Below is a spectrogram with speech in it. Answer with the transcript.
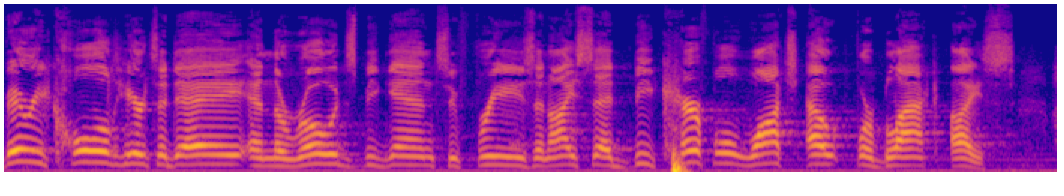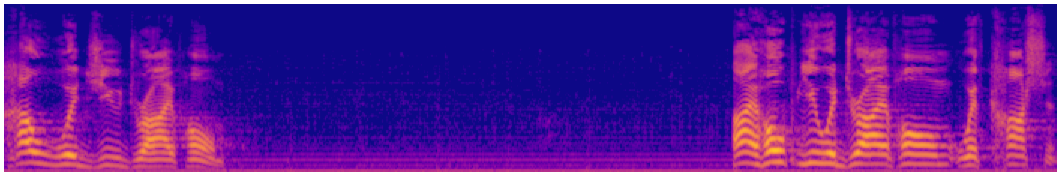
very cold here today and the roads began to freeze, and I said, Be careful, watch out for black ice. How would you drive home? I hope you would drive home with caution.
